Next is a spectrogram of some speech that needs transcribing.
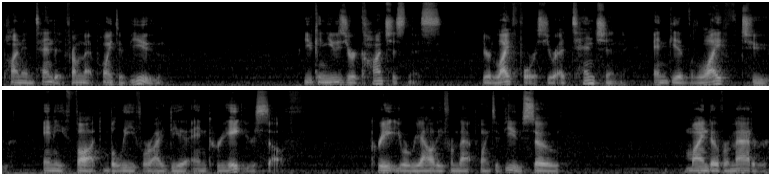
pun intended, from that point of view, you can use your consciousness, your life force, your attention, and give life to any thought, belief, or idea and create yourself. Create your reality from that point of view. So, mind over matter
